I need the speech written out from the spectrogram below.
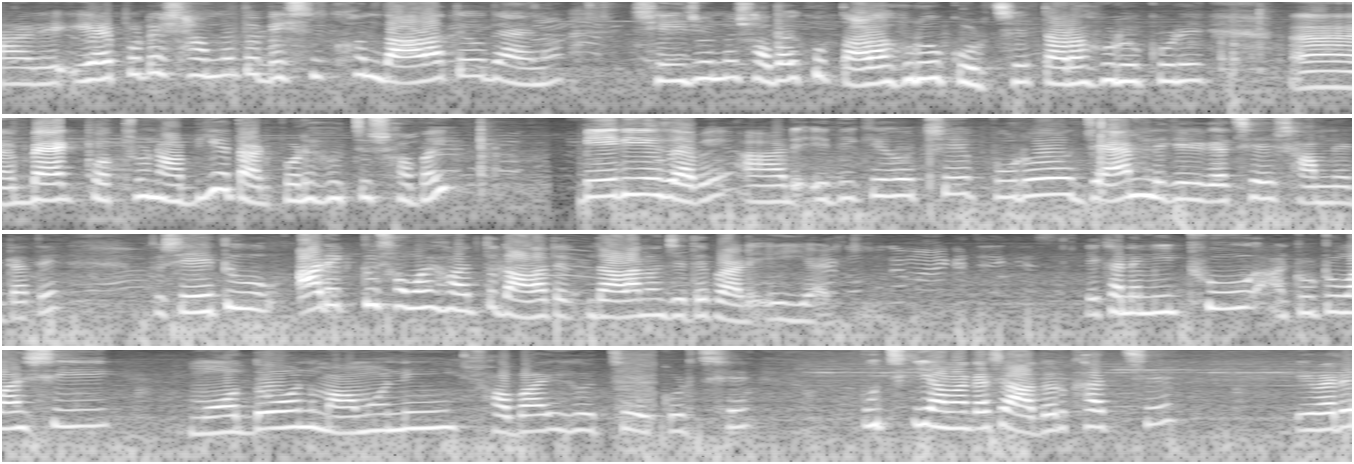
আর এয়ারপোর্টের সামনে তো বেশিক্ষণ দাঁড়াতেও দেয় না, সেই জন্য সবাই খুব তাড়াহুড়ো করছে। তাড়াহুড়ো করে ব্যাগপত্র নামিয়ে তারপরে হচ্ছে সবাই বেরিয়ে যাবে। আর এদিকে হচ্ছে পুরো জ্যাম লেগে গেছে সামনেটাতে। তো সেহেতু আর একটু সময় হয়তো দাঁড়াতে, দাঁড়ানো যেতে পারে এই আর কি। এখানে মিঠু টুটু মাসি মদন, মামনি সবাই হচ্ছে এ করছে। পুচকি আমার কাছে আদর খাচ্ছে। এবারে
